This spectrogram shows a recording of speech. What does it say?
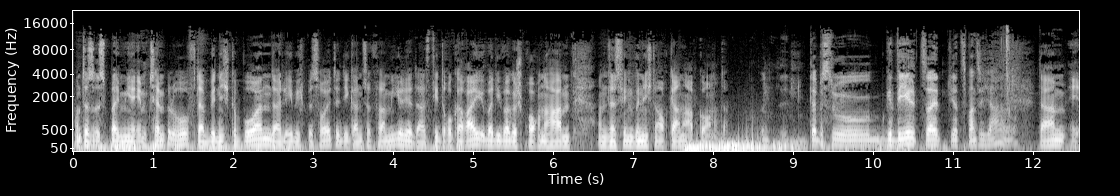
Und das ist bei mir im Tempelhof. Da bin ich geboren, da lebe ich bis heute, die ganze Familie. Da ist die Druckerei, über die wir gesprochen haben. Und deswegen bin ich da auch gerne Abgeordneter. Und äh, da bist du gewählt seit jetzt 20 Jahren, oder? Da, äh,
